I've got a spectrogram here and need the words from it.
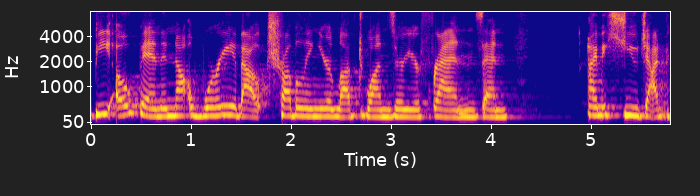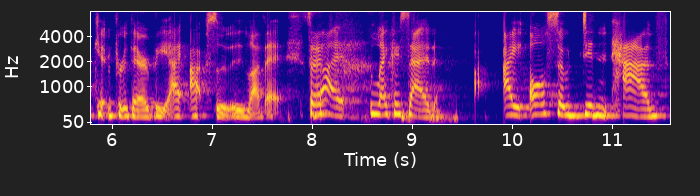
be open and not worry about troubling your loved ones or your friends. And I'm a huge advocate for therapy. I absolutely love it. So, but like I said, I also didn't have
